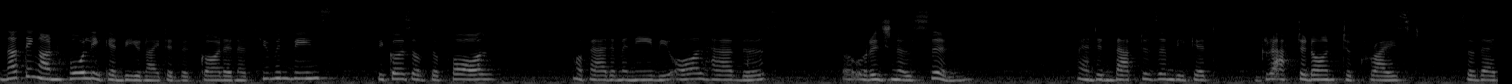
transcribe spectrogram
nothing unholy can be united with God. And as human beings, because of the fall, of Adam and Eve, we all have this uh, original sin. And in baptism, we get grafted on to Christ so that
